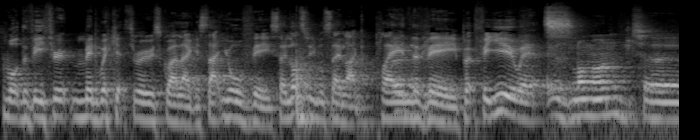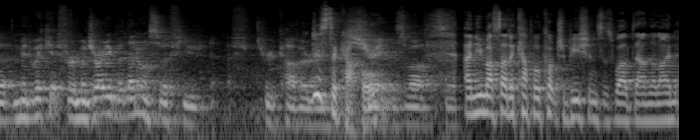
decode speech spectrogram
What the V through mid wicket through square leg is that your V? So lots of people say like play in the V, but for you it's it was long on to mid wicket for a majority, but then also a few through cover. Just a couple as well. So. And you must add a couple of contributions as well down the line.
